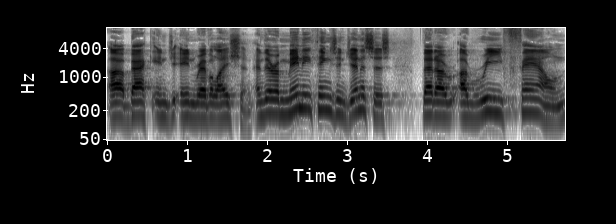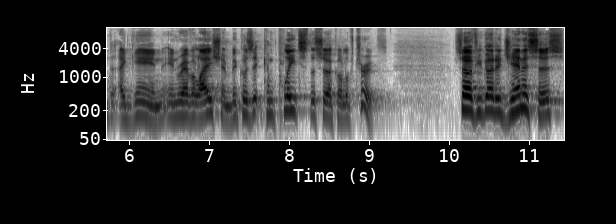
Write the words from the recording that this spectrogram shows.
uh, back in, in Revelation. And there are many things in Genesis that are, are refound again in Revelation because it completes the circle of truth. So if you go to Genesis,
